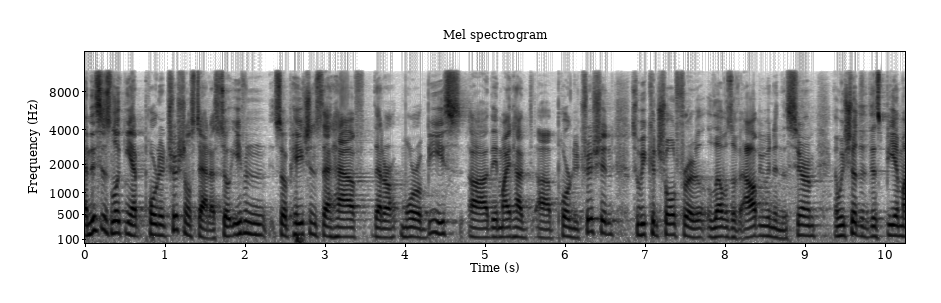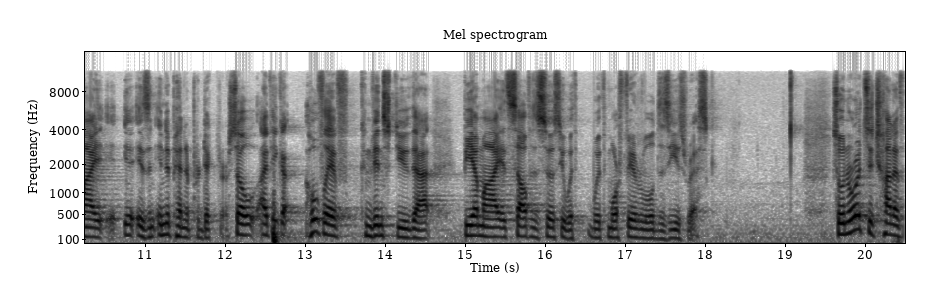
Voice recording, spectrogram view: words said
And this is looking at poor nutritional status. So even so, patients that have that are more obese, uh, they might have uh, poor nutrition. So we controlled for levels of albumin in the serum, and we showed that this BMI is an independent predictor. So I think uh, hopefully I've convinced you that BMI itself is associated with, with more favorable disease risk. So in order to kind of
